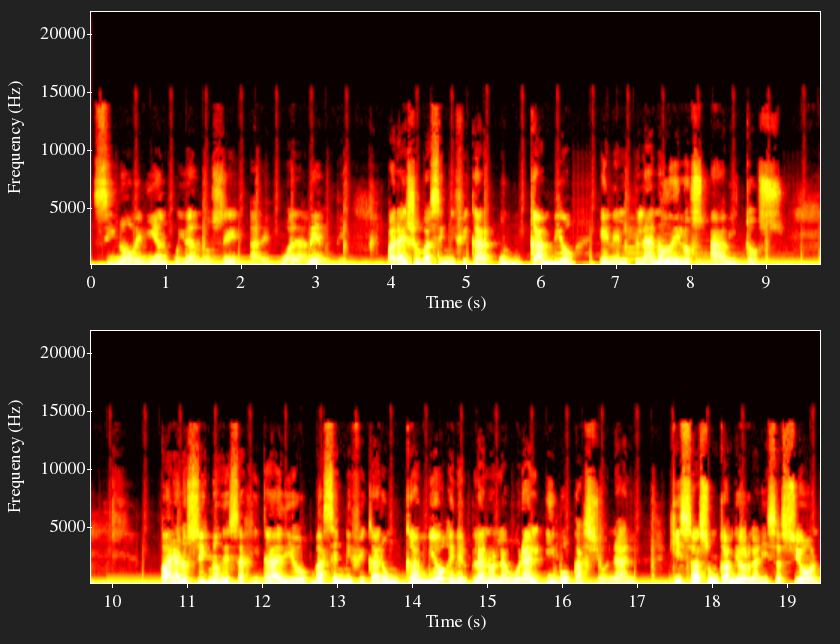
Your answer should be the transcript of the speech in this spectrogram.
si no venían cuidándose adecuadamente. Para ellos va a significar un cambio en el plano de los hábitos. Para los signos de Sagitario va a significar un cambio en el plano laboral y vocacional quizás un cambio de organización,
